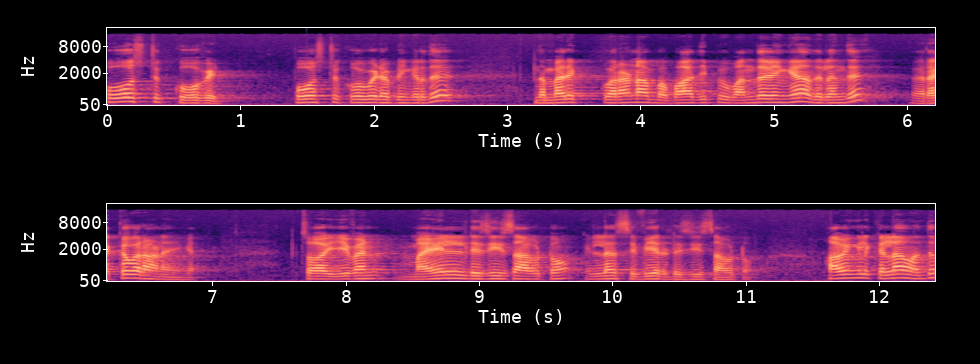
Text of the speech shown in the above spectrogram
போஸ்ட் கோவிட் போஸ்ட் கோவிட் அப்படிங்கிறது இந்த மாதிரி கொரோனா பாதிப்பு வந்தவங்க அதுலேருந்து ரெக்கவர் ஆனவங்க. ஸோ ஈவன் மைல் டிசீஸ் ஆகட்டும் இல்லை சிவியர் டிசீஸ் ஆகட்டும் அவங்களுக்கெல்லாம் வந்து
